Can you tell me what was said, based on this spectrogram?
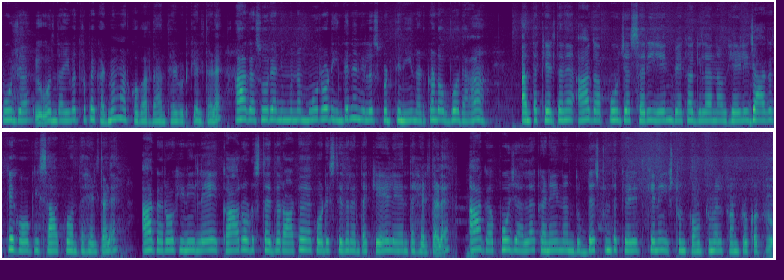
ಪೂಜಾ, ಒಂದು ಐವತ್ತು ರೂಪಾಯಿ ಕಡಿಮೆ ಮಾಡ್ಕೋಬಾರ್ದಾ ಅಂತ ಹೇಳ್ಬಿಟ್ಟು ಕೇಳ್ತಾಳೆ. ಆಗ ಸೂರ್ಯ, ನಿಮ್ಮನ್ನ ಮೂರು ರೋಡ್ ಹಿಂದೆನೇ ನಿಲ್ಲಿಸ್ಬಿಡ್ತೀನಿ. ನಡ್ಕೊಂಡು ಹೋಗ್ಬೋದಾ? ಅಂತ ಕೇಳ್ತಾನೆ. ಆಗ ಪೂಜಾ, ಸರಿ, ಏನು ಬೇಕಾಗಿಲ್ಲ. ನಾವು ಹೇಳಿ ಜಾಗಕ್ಕೆ ಹೋಗಿ ಸಾಕು ಅಂತ ಹೇಳ್ತಾಳೆ. ಆಗ ರೋಹಿಣಿ, ಲೇ, ಕಾರ್ ಓಡಿಸ್ತಾ ಇದ್ದಾರೆ ಆಟೋ ಯಾಕೆ ಓಡಿಸ್ತಿದ್ದಾರೆ ಅಂತ ಕೇಳಿ ಅಂತ ಹೇಳ್ತಾಳೆ. ಆಗ ಪೂಜಾ, ಅಲ್ಲ ಕಣೆ, ನಾನು ದುಡ್ಡೆಷ್ಟು ಅಂತ ಕೇಳಿದ್ಕೇನೆ ಇಷ್ಟೊಂದು ಕೌಂಟ್ರ್ ಮೇಲೆ ಕೌಂಟರ್. ಕೊಟ್ಟರು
